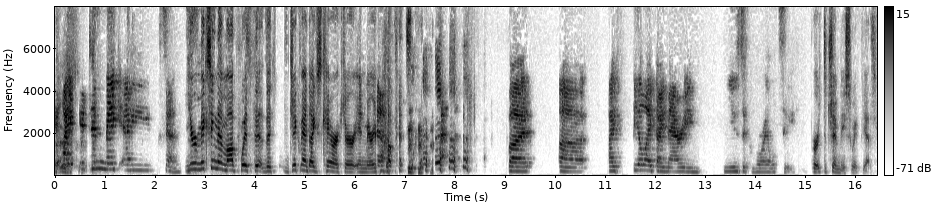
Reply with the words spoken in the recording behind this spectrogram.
I, it didn't make any sense. You're mixing them up with the, the Dick Van Dyke's character in Mary Yeah. Poppins. But uh, I feel like I married music royalty. Bert the chimney sweep, yes.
